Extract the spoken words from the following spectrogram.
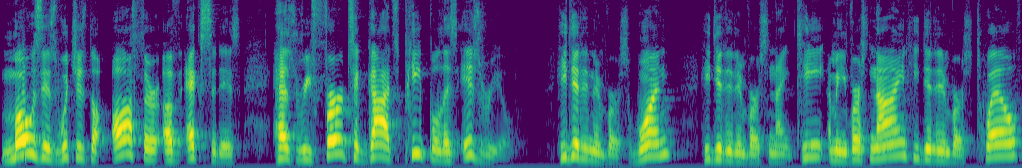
Moses, which is the author of Exodus, has referred to God's people as Israel. He did it in verse 1, he did it in verse 19, I mean, verse 9, he did it in verse 12,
